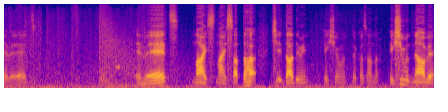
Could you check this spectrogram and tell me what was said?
Evet. Evet. Nice, nice. Hatta şey, daha demin Achievement'la kazandım. Achievement ne abi?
